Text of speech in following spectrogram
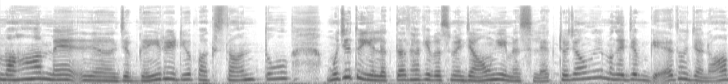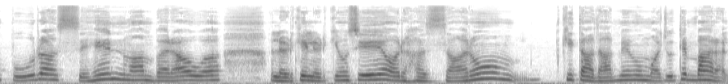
वहाँ मैं जब गई रेडियो पाकिस्तान तो मुझे तो ये लगता था कि बस मैं जाऊँगी मैं सिलेक्ट हो जाऊँगी। मगर जब गए तो जनाब पूरा सहन वहाँ भरा हुआ लड़के लड़कियों से और हज़ारों की तादाद में वो मौजूद थे। बहरहाल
